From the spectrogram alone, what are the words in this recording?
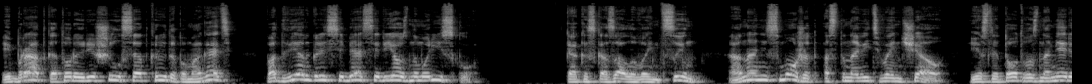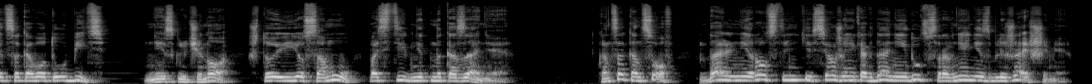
и брат, который решился открыто помогать, подвергли себя серьезному риску. Как и сказала Вэнь Цин, она не сможет остановить Вэнь Чао, если тот вознамерится кого-то убить. Не исключено, что ее саму постигнет наказание. В конце концов, Дальние родственники все же никогда не идут в сравнение с ближайшими.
